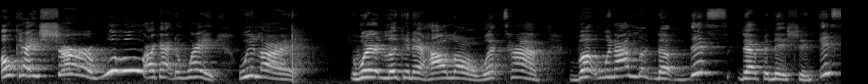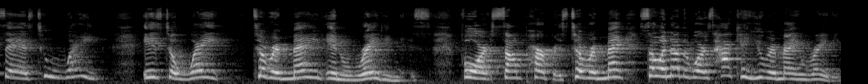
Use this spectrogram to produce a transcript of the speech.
okay, sure, woohoo, I got to wait. We like, we're looking at how long, what time. But when I looked up this definition, it says to wait is to wait to remain in readiness for some purpose, to remain. So, in other words, how can you remain ready?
